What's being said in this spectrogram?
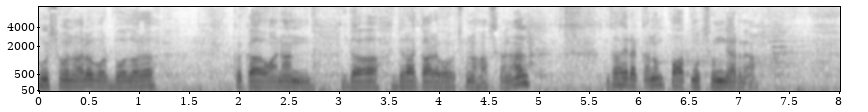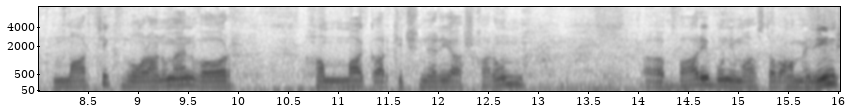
հույս ունենալով, որ բոլորը կկարողանան դա դրա կարևորությունը հասկանալ։ Դա իրականում պատմություններն է։ Մարդիկ մոռանում են, որ համակարգիչների աշխարհում բարի բուն իմաստով ամեն ինչ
